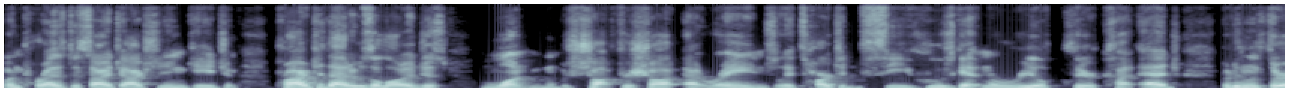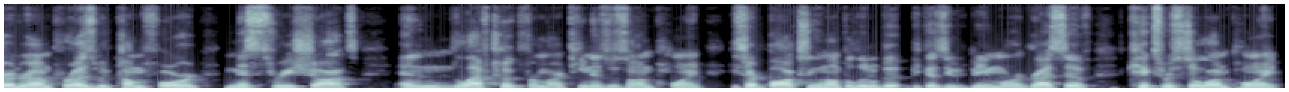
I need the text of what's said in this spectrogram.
when Perez decided to actually engage him. Prior to that, it was a lot of just one shot for shot at range. It's hard to see who's getting a real clear cut edge. But in the third round, Perez would come forward, miss three shots, And left hook from Martinez was on point. He started boxing him up a little bit because he was being more aggressive. Kicks were still on point.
